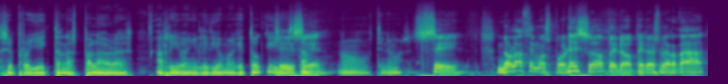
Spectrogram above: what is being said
se proyectan las palabras arriba en el idioma que toque y Sí, ya está. sí. No tiene más. Sí, no lo hacemos por eso, pero, pero es verdad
